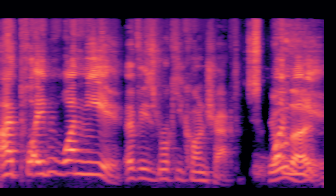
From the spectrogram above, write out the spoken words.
I played one year of his rookie contract. Still, one though, year.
